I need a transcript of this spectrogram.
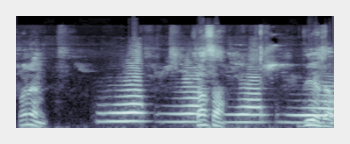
শোনেন। চাচা দিয়ে যাও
